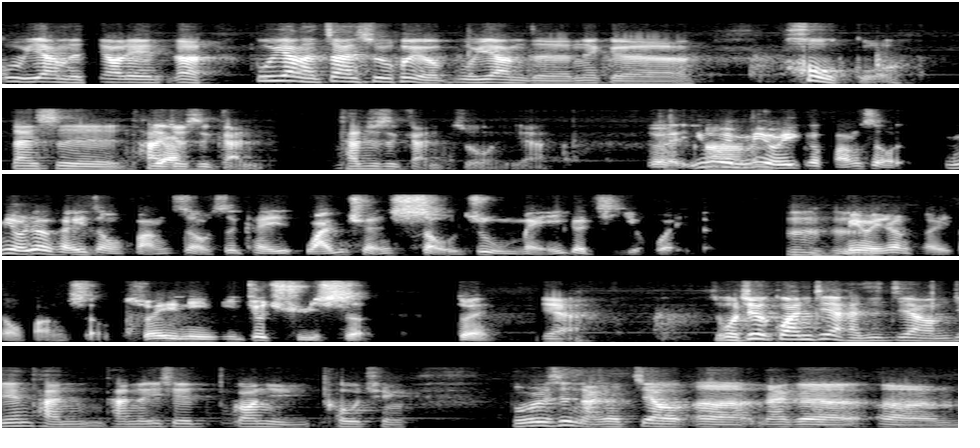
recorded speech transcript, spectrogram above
不一样的教练，呃，不一样的战术会有不一样的那个后果，但是他就是敢，他就是敢做一样。对，因为没有一个防守，没有任何一种防守是可以完全守住每一个机会的。嗯，没有任何一种防守，所以你你就取舍。对，Yeah，我觉得关键还是这样。我们今天谈谈了一些关于 coaching，不论是哪个教，呃，哪个，呃。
